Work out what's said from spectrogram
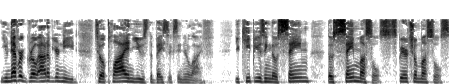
you never grow out of your need to apply and use the basics in your life. You keep using those same, those same muscles, spiritual muscles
